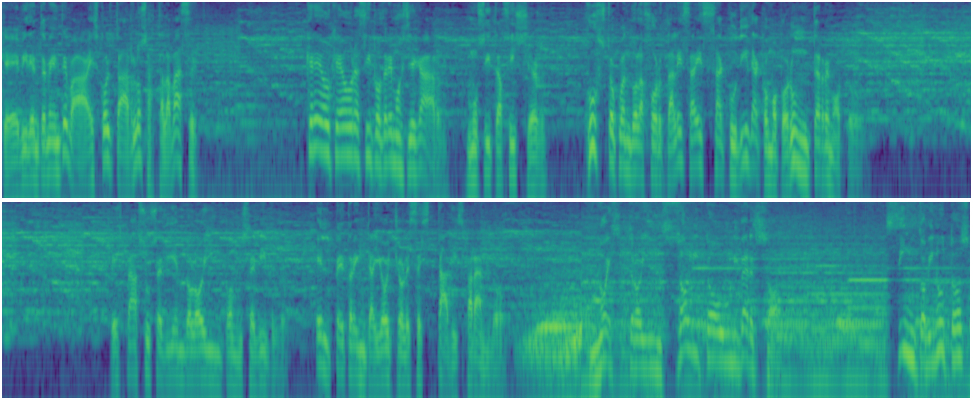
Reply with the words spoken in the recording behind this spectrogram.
que evidentemente va a escoltarlos hasta la base. Creo que ahora sí podremos llegar, musita Fisher, justo cuando la fortaleza es sacudida como por un terremoto. Está sucediendo lo inconcebible. El P-38 les está disparando. Nuestro insólito universo. Cinco minutos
